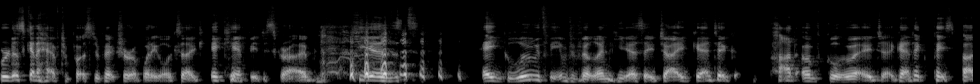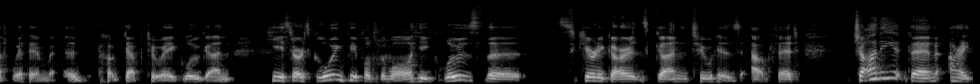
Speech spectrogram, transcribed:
we're just gonna have to post a picture of what he looks like. It can't be described. He is a glue themed villain. He has a gigantic pot of glue, a gigantic paste pot with him uh, hooked up to a glue gun. He starts gluing people to the wall. He glues the security guard's gun to his outfit. Johnny then, all right,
